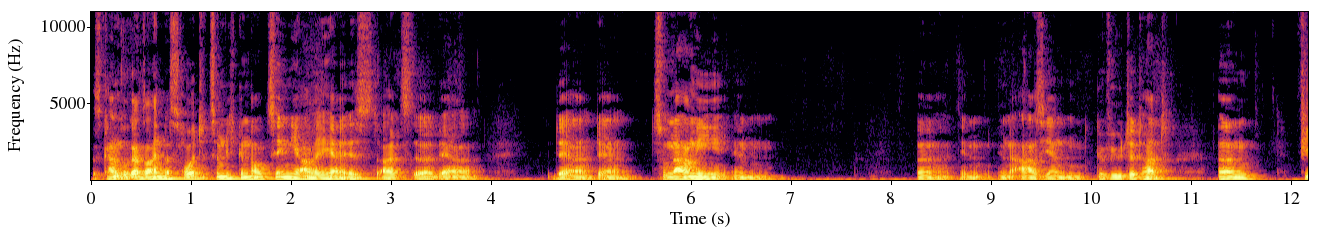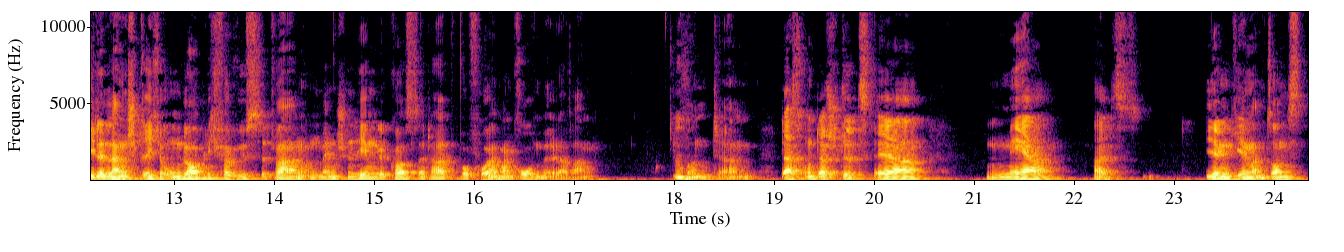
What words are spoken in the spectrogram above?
es kann sogar sein, dass heute ziemlich genau zehn Jahre her ist, als äh, der, der, der Tsunami im, äh, in, in Asien gewütet hat. Ähm, viele Landstriche unglaublich verwüstet waren und Menschenleben gekostet hat, wo vorher Mangrovenwälder waren. Mhm. Und ähm, das unterstützt er mehr als irgendjemand sonst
